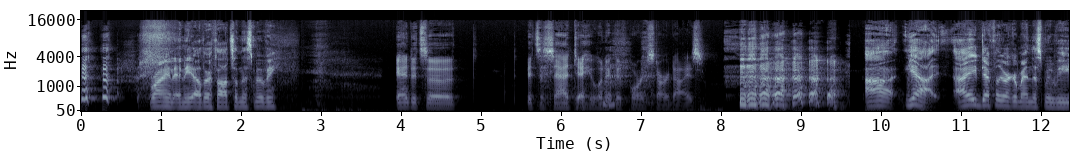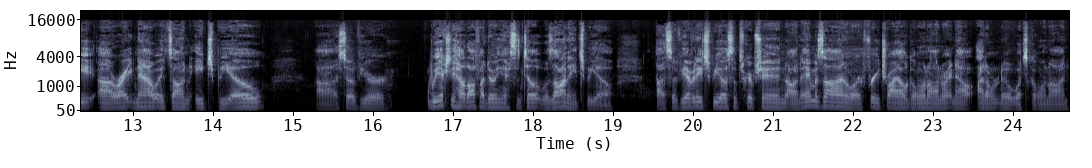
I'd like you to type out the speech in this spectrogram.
Ryan, any other thoughts on this movie? And it's a it's a sad day when a good porn star dies. Uh, yeah, I definitely recommend this movie. Uh, right now, it's on HBO. Uh, so if you're, we actually held off on doing this until it was on HBO. Uh, so if you have an HBO subscription on Amazon or a free trial going on right now, I don't know what's going on.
